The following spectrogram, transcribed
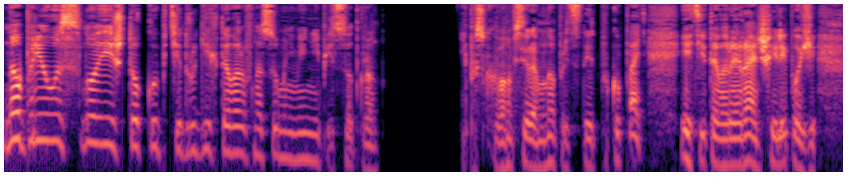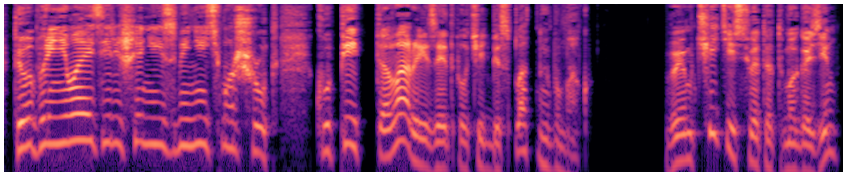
Но при условии, что купите других товаров на сумму не менее 500 крон. И поскольку вам все равно предстоит покупать эти товары раньше или позже, то вы принимаете решение изменить маршрут, купить товары и за это получить бесплатную бумагу. Вы мчитесь в этот магазин,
